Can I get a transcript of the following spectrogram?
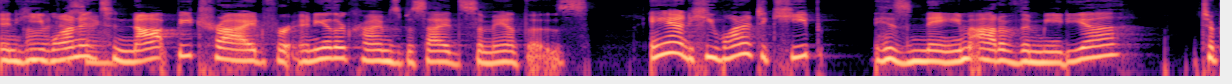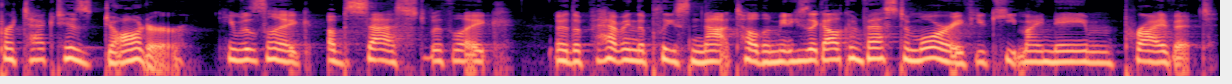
and he Oh, wanted to not be tried for any other crimes besides Samantha's, and he wanted to keep his name out of the media to protect his daughter. He was like obsessed with like or the having the police not tell the media. He's like, I'll confess to more if you keep my name private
